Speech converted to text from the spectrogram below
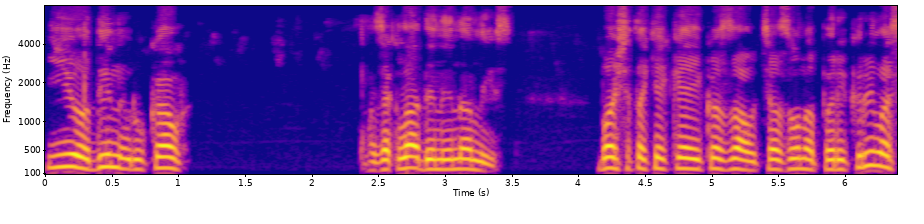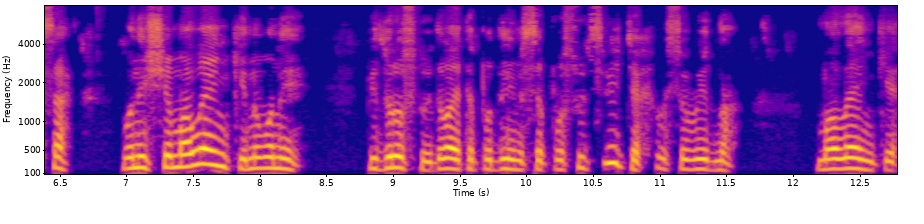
і один рукав закладений на низ. Бачите, так як я і казав, ця зона перекрилася. Вони ще маленькі, але вони підростуть. Давайте подивимося по суцвіттях. Ось видно маленьке.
